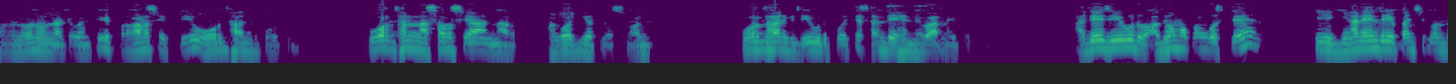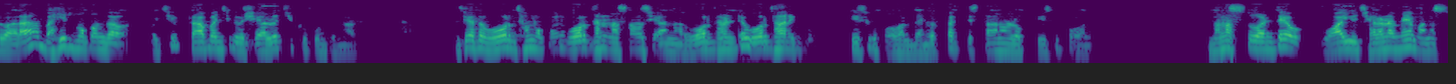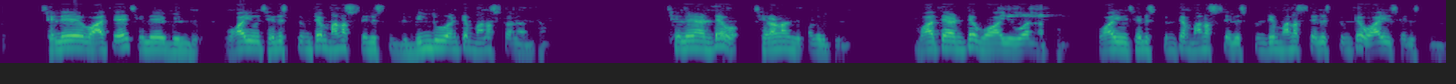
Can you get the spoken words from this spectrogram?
మనలోన ఉన్నటువంటి ప్రాణశక్తి ఊర్ధానికి పోతుంది. ఊర్ధన్ నసంశయ అన్నారు భగవద్గీతలో స్వామి. ఊర్ధానికి జీవుడు పోతే సందేహం నివారణ అయిపోతుంది. అదే జీవుడు అధోముఖంగా వస్తే ఈ జ్ఞానేంద్రియ పంచకం ద్వారా బహిర్ముఖంగా వచ్చి ప్రాపంచిక విషయాల్లో చిక్కుకుంటున్నాడు. చేత ఊర్ధముఖం ఊర్ధన్న సమస్య అన్నారు. ఊర్ధ అంటే ఊర్ధానికి తీసుకుపోవాలి. దాని ఉత్పత్తి స్థానంలోకి తీసుకుపోవాలి. మనస్సు అంటే వాయు చలనమే మనస్సు. చెలే వాతే చెలే బిందు. వాయువు చలిస్తుంటే మనస్సు తెలుస్తుంది బిందు అంటే మనస్సు అని అర్థం. చెలే అంటే చలనం కలుగుతుంది. వాతే అంటే వాయువు అని అర్థం. వాయువు చలిస్తుంటే మనస్సు తెలుస్తుంది మనస్సు చలిస్తుంటే వాయువు చలిస్తుంది.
